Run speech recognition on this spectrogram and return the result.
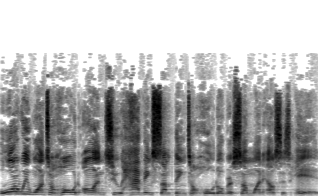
or we want to hold on to having something to hold over someone else's head.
